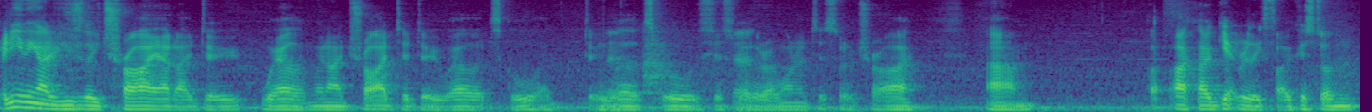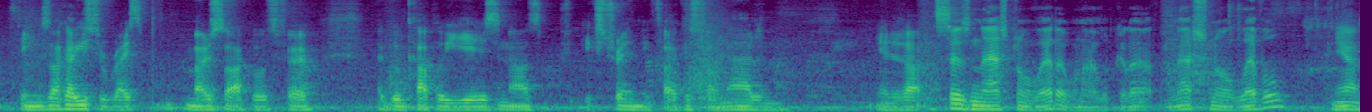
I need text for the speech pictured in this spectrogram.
anything I usually try out, I do well. And when I tried to do well at school, I do Yeah. well at school. It's just Yeah. whether I wanted to sort of try. Um, I- like I get really focused on things. Like I used to race motorcycles for a good couple of years, and I was extremely focused on that, and ended up It says national letter when I look it up. National level. Yeah,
